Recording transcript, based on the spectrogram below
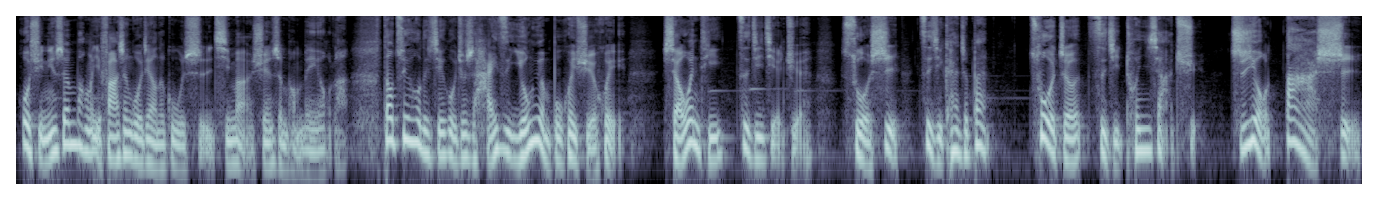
或许您身旁也发生过这样的故事，起码宣身旁没有了。到最后的结果就是，孩子永远不会学会小问题自己解决，琐事自己看着办，挫折自己吞下去。只有大事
